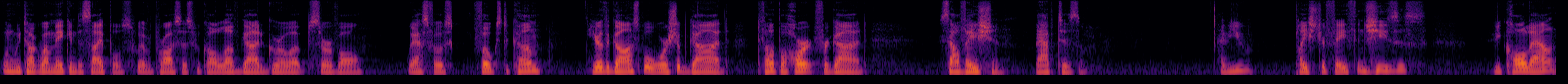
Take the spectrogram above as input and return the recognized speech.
when we talk about making disciples, we have a process we call Love God, Grow Up, Serve All. We ask folks, folks to come, hear the gospel, worship God, develop a heart for God, salvation, baptism. Have you placed your faith in Jesus? Have you called out,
